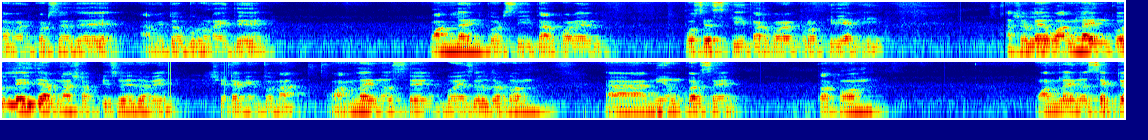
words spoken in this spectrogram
কমেন্ট করছে যে, আমি তো ব্রুনাইতে অনলাইন করছি, তারপরে প্রসেস কি, তারপরে প্রক্রিয়া কি? আসলে অনলাইন করলেই যে আপনার সব কিছু হয়ে যাবে, সেটা কিন্তু না। অনলাইন হচ্ছে, বয়েসেল যখন নিয়ম করছে, তখন অনলাইন একটা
